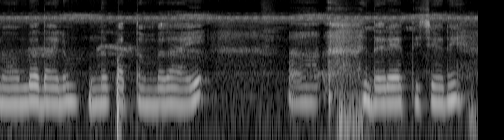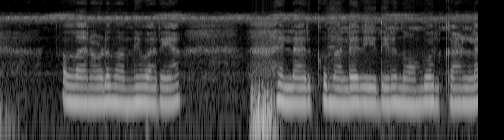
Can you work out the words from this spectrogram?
നോമ്പ് ഏതായാലും ഇന്ന് പത്തൊമ്പതായി. ഇതുവരെ എത്തിച്ചതിന് അള്ളഹാനോട് നന്ദി പറയാം. എല്ലാവർക്കും നല്ല രീതിയിൽ നോമ്പ് വെക്കാനുള്ള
